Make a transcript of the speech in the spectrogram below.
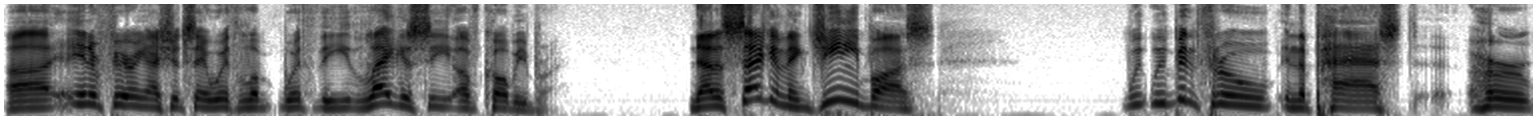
uh, interfering, I should say, with with the legacy of Kobe Bryant. Now, the second thing, Jeanie Buss, we, we've been through in the past her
